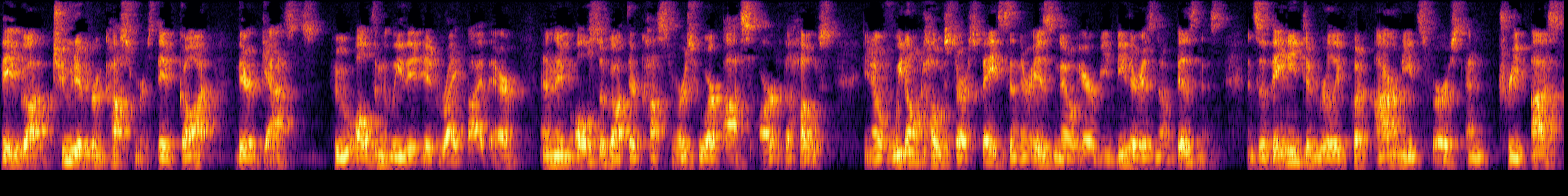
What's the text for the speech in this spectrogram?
They've got two different customers. They've got their guests, who ultimately they did right by there. And they've also got their customers who are us, are the host. You know, if we don't host our space, then there is no Airbnb, there is no business. And so they need to really put our needs first and treat us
